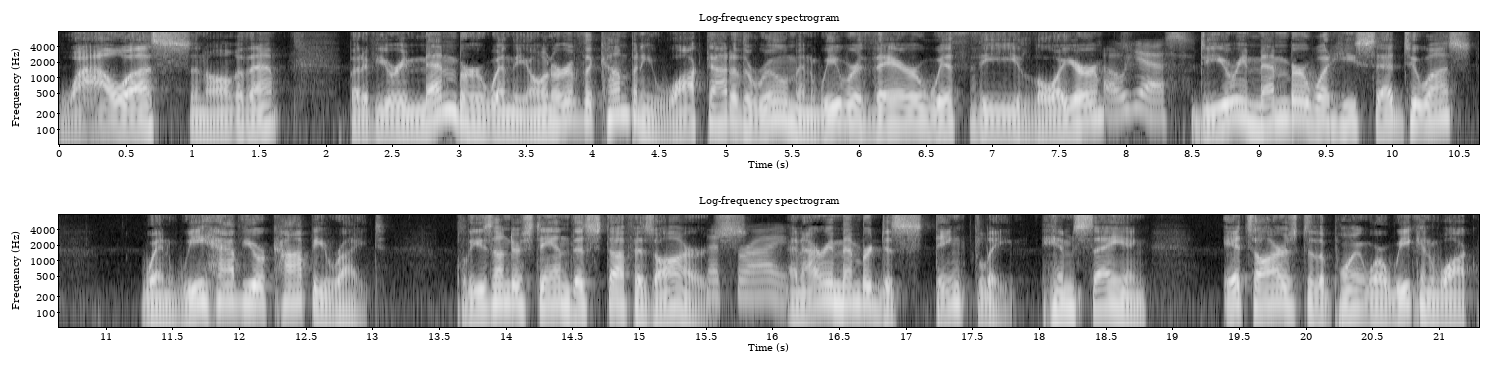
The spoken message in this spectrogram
wow us and all of that. But if you remember when the owner of the company walked out of the room and we were there with the lawyer, Oh, yes. do you remember what he said to us? When we have your copyright, please understand this stuff is ours. That's right. And I remember distinctly him saying, it's ours to the point where we can walk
